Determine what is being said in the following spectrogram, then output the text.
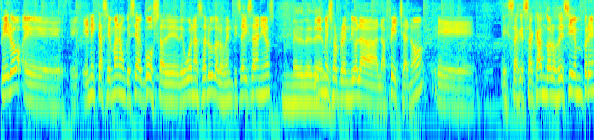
Pero eh, en esta semana, aunque sea goza de, de buena salud a los 26 años, Medvedev. y me sorprendió la, la fecha, ¿no? Eh, sa- sacando a los de siempre,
